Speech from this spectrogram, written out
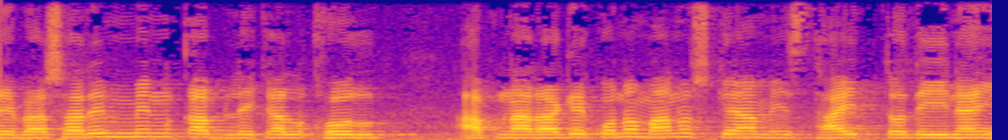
লিবাসারিমিন কাবলিকাল খুল আপনার আগে কোনো মানুষকে আমি স্থায়িত্ব দিই নাই।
